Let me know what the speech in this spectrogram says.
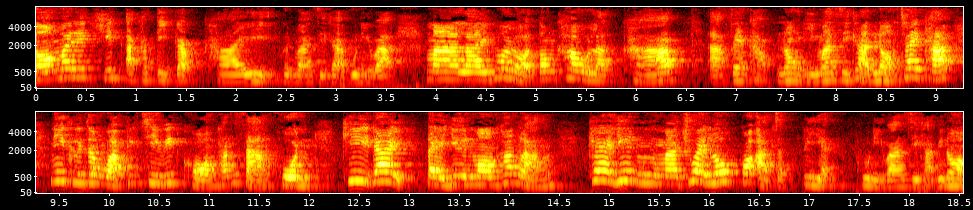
น้องไม่ได้คิดอคติกับใครเพื่อนวางสิค่ะผู้นี้ว่า มาลายพ่อหลอต้องเข้าหลักครับอ่าแฟนคลับน้องยิงว่าสิค่ะพี่น้องใช่ครับ นี่คือจังหวะพลิกชีวิตของทั้ง 3 คนที่ได้แต่ยืนมองข้างหลัง แค่ยื่นมือมาช่วยโลกก็อาจจะเปลี่ยนผู้นี้วางสิค่ะพี่น้อง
